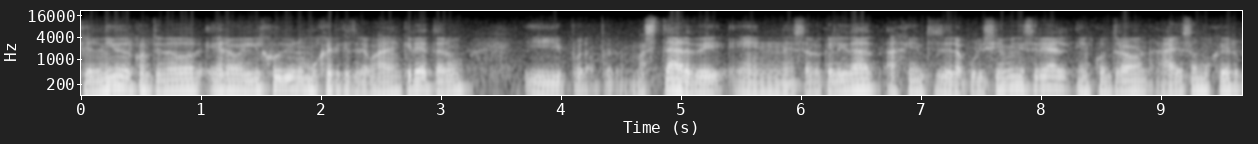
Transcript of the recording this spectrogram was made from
que el niño del contenedor era el hijo de una mujer que trabajaba en Querétaro y bueno, pues más tarde en esta localidad agentes de la policía ministerial encontraron a esa mujer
